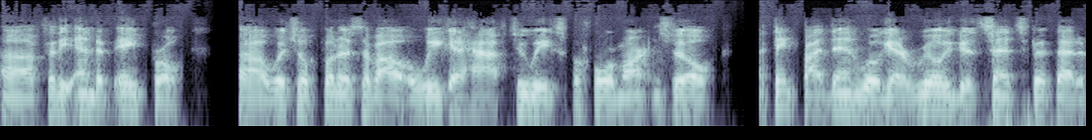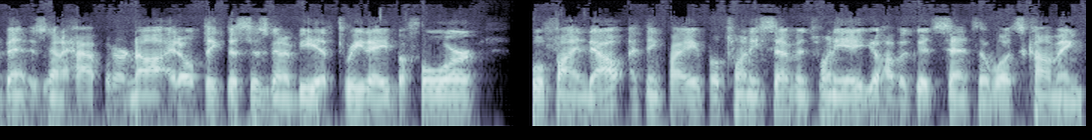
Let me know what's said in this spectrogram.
uh, for the end of April, uh, which will put us about a week and a half, two weeks before Martinsville. I think by then we'll get a really good sense if that event is going to happen or not. I don't think this is going to be a three day before. We'll find out. I think by April 27, 28, you'll have a good sense of what's coming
